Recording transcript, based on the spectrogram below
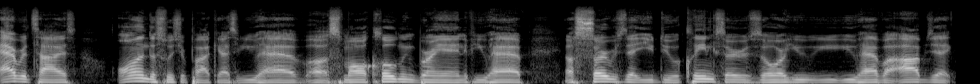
advertise on the Swisher podcast, if you have a small clothing brand, if you have a service that you do, a cleaning service, or you you, you have an object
